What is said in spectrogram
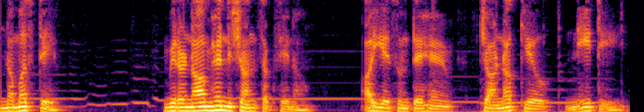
नमस्ते। मेरा नाम है निशान सक्सेना। आइए सुनते हैं चाणक्य नीति।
